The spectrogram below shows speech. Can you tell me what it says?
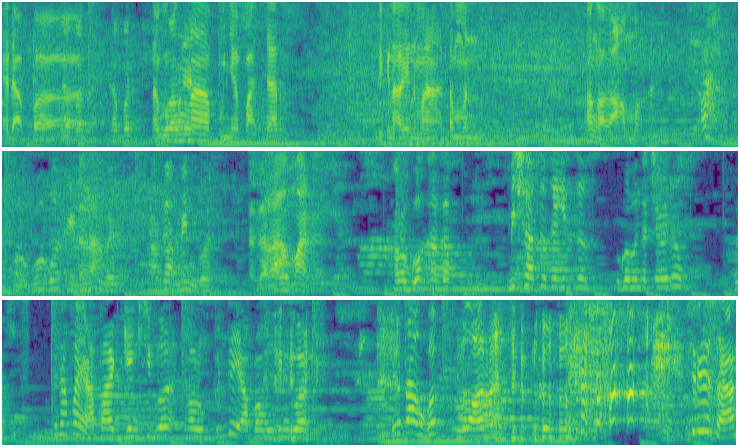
Ya dapet. Dapat dapat Nah gue pernah punya pacar dikenalin sama temen. Ah nggak lama. Ah, kalau gua gua kayak gitu lama. Kagak men gua. Kagak lama. kalau gua kagak bisa tuh kayak gitu gua minta cewek dong. Kenapa ya? Apa gengsi gua kalau gede? Apa mungkin gua nggak tahu gua lu lu. Seriusan?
